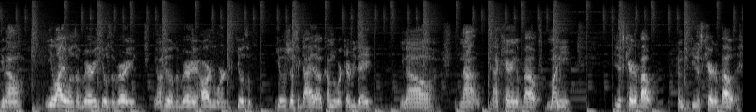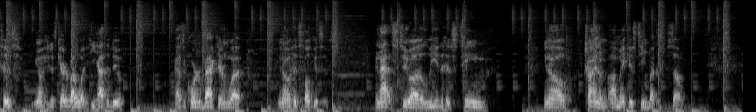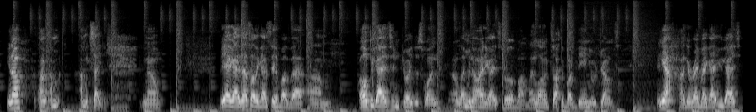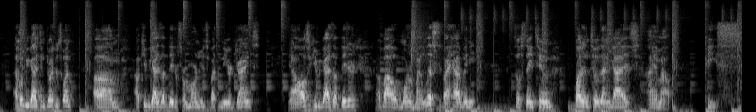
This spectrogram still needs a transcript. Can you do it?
You know, Eli was a very he was a very you know he was a very hard work. He was a he was just a guy that would come to work every day you know, not not caring about money. He just cared about him. He just cared about his, you know, he just cared about what he had to do as a quarterback and what you know his focus is, and that's to uh, lead his team. You know, trying to uh, make his team better. So, you know, I'm I'm, I'm excited. You know, but yeah, guys, that's all I gotta say about that. Um, I hope you guys enjoyed this one. Uh, let me know how you guys feel about my long talk about Daniel Jones. And yeah, I'll get right back at you guys. I hope you guys enjoyed this one. Um, I'll keep you guys updated for more news about the New York Giants. And I'll also keep you guys updated about more of my list if I have any. So stay tuned. But until then, guys, I am out. Peace.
